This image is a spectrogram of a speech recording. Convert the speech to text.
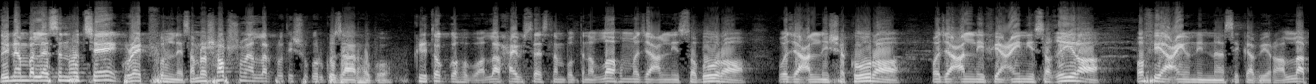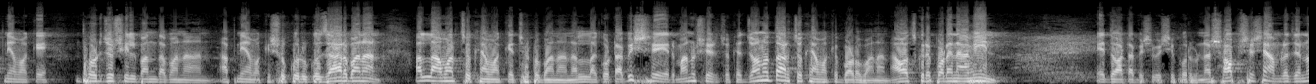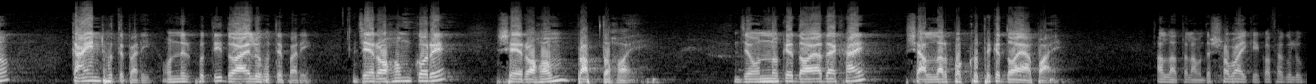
দুই নম্বর লেসন হচ্ছে গ্রেটফুলনেস। আমরা সবসময় আল্লাহর প্রতি শুকুর গুজার হব, কৃতজ্ঞ হব। আল্লাহর হাইবসা ইসলাম বলতেন আল্লাহ আলনি সবুরা ও জা আলনি শাকুরা ও জা আলনি ফি আইনি সগীরা ও ফি আইনিন নাসি আল্লাহ আপনি আমাকে ধৈর্যশীল বান্দা বানান, আপনি আমাকে শুকুর গুজার বানান, আল্লাহ আমার চোখে আমাকে ছোট বানান, আল্লাহ গোটা বিশ্বের মানুষের চোখে, জনতার চোখে আমাকে বড় বানান। আওয়াজ করে পড়েন, আমিন। এই দোয়াটা বেশি বেশি পড়বেন। আর সব শেষে আমরা যেন কাইন্ড হতে পারি, অন্যের প্রতি দয়ালু হতে পারি। যে রহম করে, সে রহম প্রাপ্ত হয়। যে অন্যকে দয়া দেখায়, সে আল্লাহর পক্ষ থেকে দয়া পায়। আল্লাহ তালা আমাদের সবাইকে কথাগুলো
